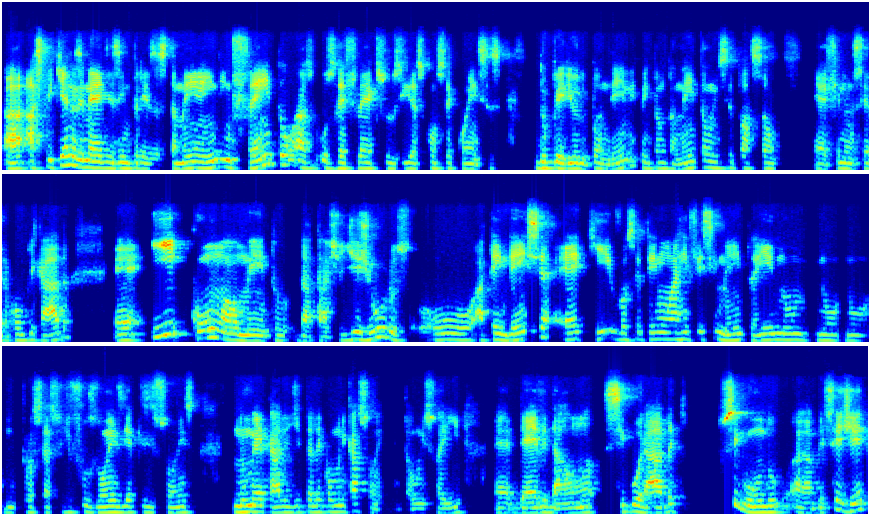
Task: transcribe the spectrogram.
as pequenas e médias empresas também ainda enfrentam as, os reflexos e as consequências do período pandêmico, então também estão em situação é, financeira complicada. É, e com o aumento da taxa de juros, o, a tendência é que você tenha um arrefecimento aí no, no, no, processo de fusões e aquisições no mercado de telecomunicações. Então, isso aí é, deve dar uma segurada, segundo a BCG,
